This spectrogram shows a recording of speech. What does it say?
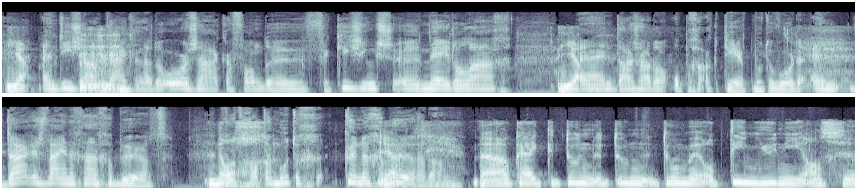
Ja. En die zou kijken naar de oorzaken van de verkiezingsnederlaag. Ja. En daar zou dan op geacteerd moeten worden. En daar is weinig aan gebeurd. Nog. Wat had er moeten kunnen Ja. gebeuren dan? Nou, kijk, toen, toen, toen we op 10 juni als eh,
